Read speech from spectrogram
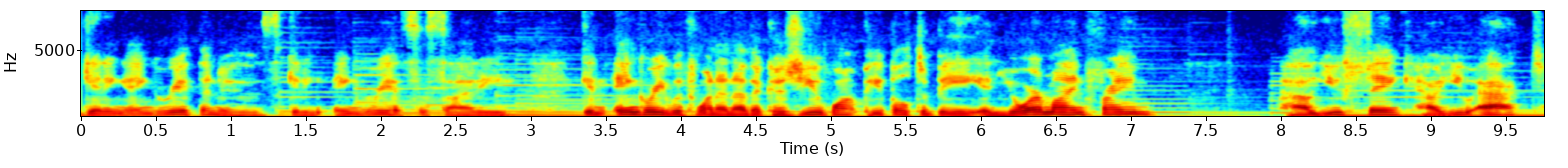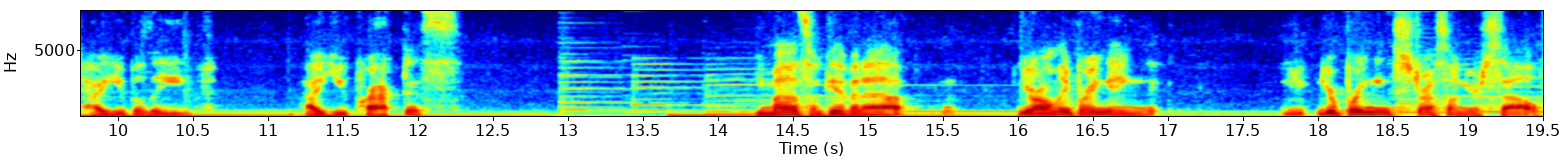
getting angry at the news getting angry at society getting angry with one another because you want people to be in your mind frame how you think how you act how you believe how you practice, you might as well give it up. You're only bringing you're bringing stress on yourself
